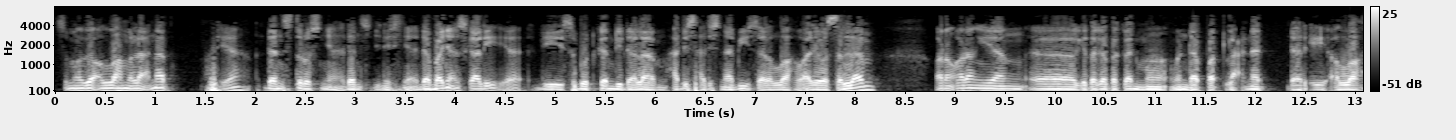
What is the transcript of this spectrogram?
semoga Allah melaknat ya dan seterusnya dan sejenisnya. Ada banyak sekali ya disebutkan di dalam hadis-hadis Nabi Shallallahu Alaihi Wasallam orang-orang yang uh, kita katakan mendapat laknat dari Allah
